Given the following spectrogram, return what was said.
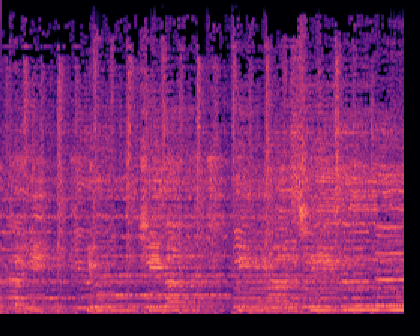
赤い夕日が今沈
